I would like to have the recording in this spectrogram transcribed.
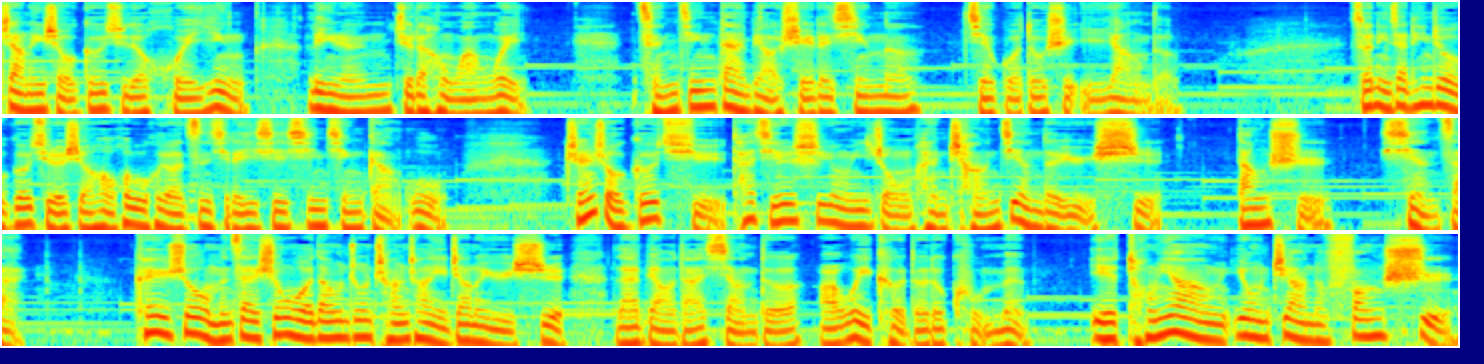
这样的一首歌曲的回应，令人觉得很玩味。曾经代表谁的心呢？结果都是一样的，所以你在听这首歌曲的时候，会不会有自己的一些心情感悟？整首歌曲它其实是用一种很常见的语式，当时、现在，可以说我们在生活当中常常以这样的语式来表达想得而未可得的苦闷，也同样用这样的方式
